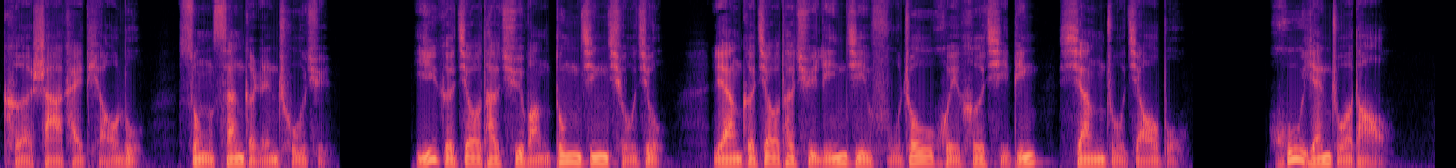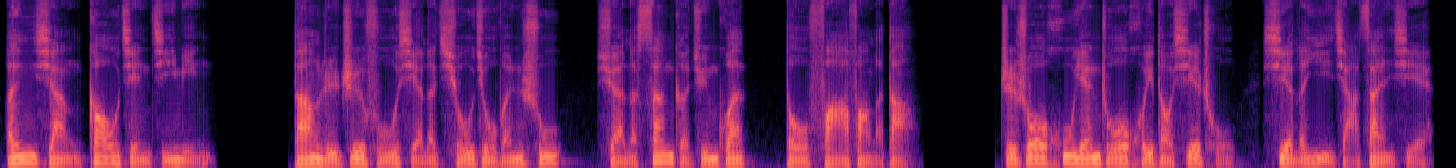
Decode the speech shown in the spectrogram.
可杀开条路，送三个人出去，一个叫他去往东京求救。”两个叫他去临近抚州会合起兵相助剿捕。呼延灼道：“恩相高见极明。”当日知府写了求救文书，选了三个军官，都发放了当。只说呼延灼回到歇处，卸了一甲暂歇。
